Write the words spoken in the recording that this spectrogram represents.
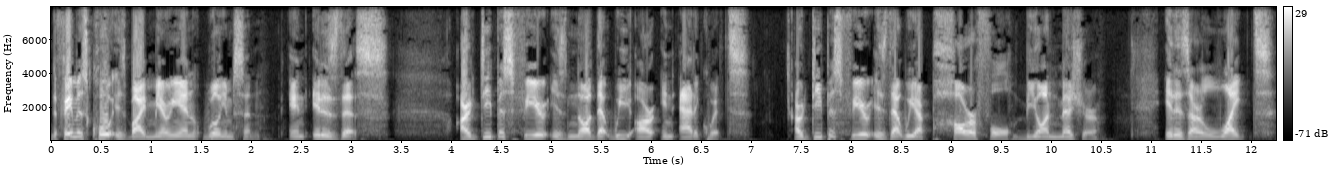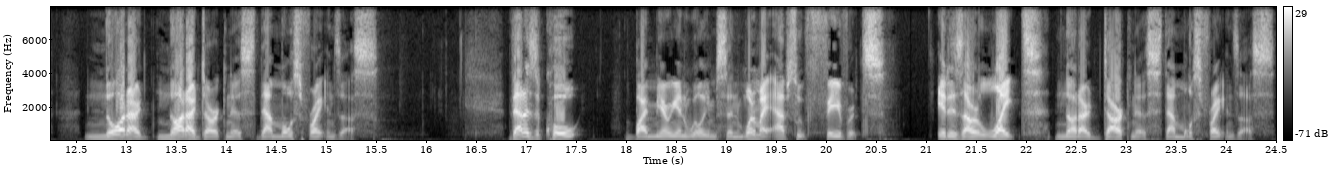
The famous quote is by Marianne Williamson, and it is this Our deepest fear is not that we are inadequate. Our deepest fear is that we are powerful beyond measure. It is our light, not our not our darkness, that most frightens us. That is a quote by Marianne Williamson, one of my absolute favorites. It is our light, not our darkness, that most frightens us.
